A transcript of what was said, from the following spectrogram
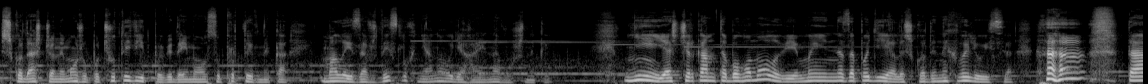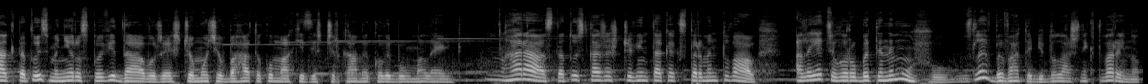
Шкода, що не можу почути відповідей мого супротивника. Малий завжди слухняно одягає навушники. Ні, я ящіркам та богомолові ми не заподіяли шкоди, не хвилюйся. Ха-ха. Так, татусь мені розповідав уже, що мучив багато кумах із ящірками, коли був маленький. Гаразд, татусь каже, що він так експериментував, але я цього робити не мушу. Зле вбивати бідолашних тваринок.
